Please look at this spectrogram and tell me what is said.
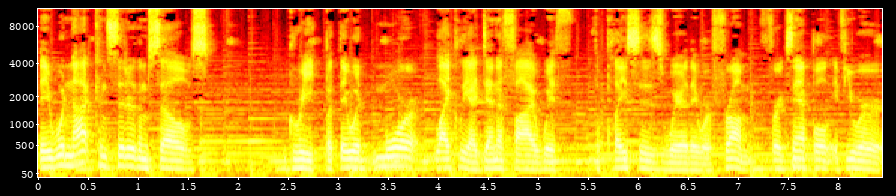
They would not consider themselves Greek, but they would more likely identify with the places where they were from. For example, if you were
